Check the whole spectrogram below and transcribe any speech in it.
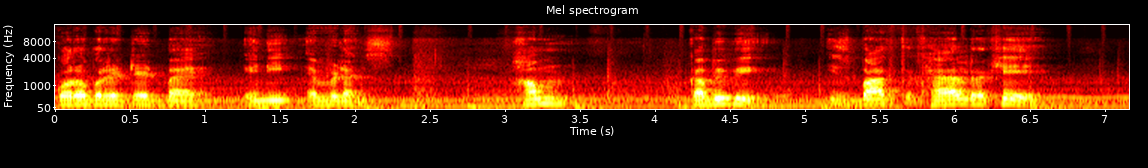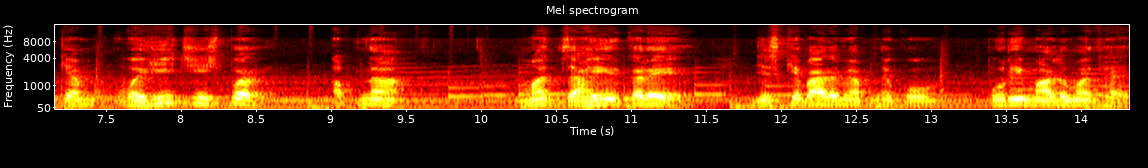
corroborated by any evidence. हम कभी भी इस बात का ख्याल रखें कि हम वही चीज़ पर अपना मत ज़ाहिर करें जिसके बारे में अपने को पूरी मालूम है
